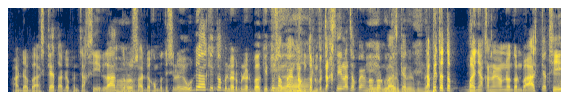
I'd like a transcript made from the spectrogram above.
ada basket, ada pencak silat, Oh. terus ada kompetisi lain. Ya udah kita benar-benar bagi tuh Iya. siapa yang nonton pencak silat, siapa yang Iya, nonton bener, basket. bener, bener. Tapi tetap banyak yang nonton basket sih.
